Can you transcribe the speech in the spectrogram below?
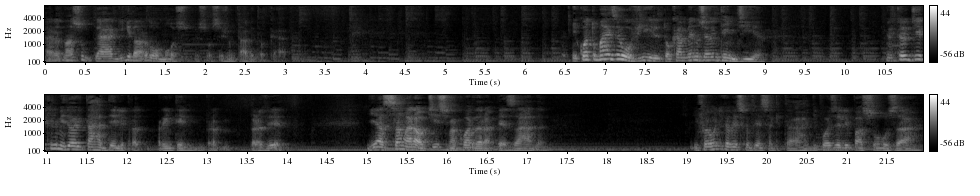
Era nosso, a gig da hora do almoço, a pessoa se juntava e tocava. E quanto mais eu ouvia ele tocar, menos eu entendia. Então, o dia que ele me deu a guitarra dele para ver, e a ação era altíssima, a corda era pesada. E foi a única vez que eu vi essa guitarra. Depois ele passou a usar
